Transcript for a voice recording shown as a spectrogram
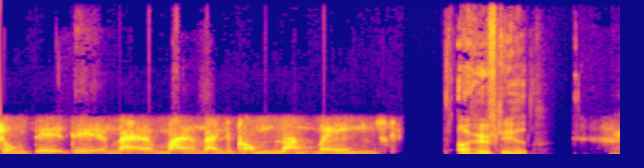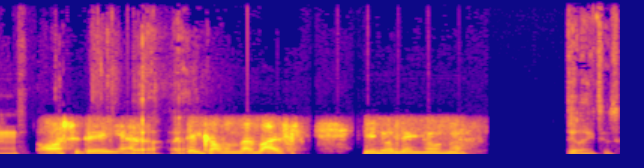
tungt. Det, det, man, man, man kan komme langt med engelsk. Og høflighed. Også det, ja. Ja, ja. Og det kommer man faktisk endnu længere med. Det er rigtigt.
